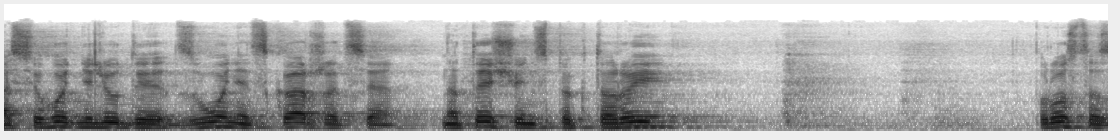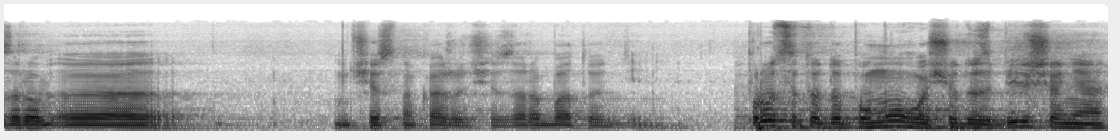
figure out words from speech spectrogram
а сьогодні люди дзвонять, скаржаться на те, що інспектори просто, е, ну, чесно кажучи, зарабатують деньги. Просите допомогу щодо збільшення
